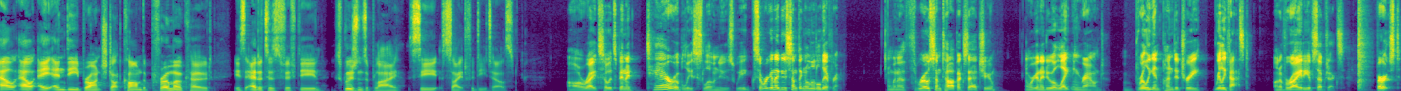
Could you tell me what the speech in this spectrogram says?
L L A N D branch.com. The promo code is editors15. Exclusions apply. See site for details. All right, so it's been a terribly slow news week, so we're going to do something a little different. I'm going to throw some topics at you, and we're going to do a lightning round brilliant punditry really fast on a variety of subjects. First,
